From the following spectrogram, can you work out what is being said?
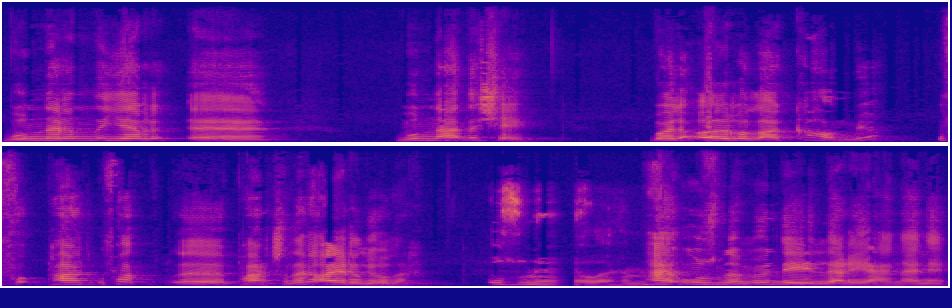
Bunların da yer, e, bunlar da şey böyle ağır olarak kalmıyor. Ufak, par, ufak e, parçalara ayrılıyorlar. Uzunuyorlar hem. Ha, uzun ömürlü değiller yani. Hani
